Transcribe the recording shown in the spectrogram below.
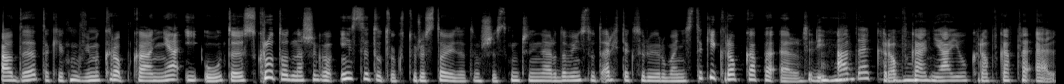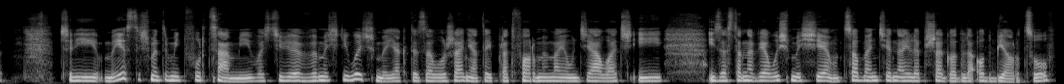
AD, tak jak mówimy, kropka, nia i u, to jest skrót od naszego instytutu, który stoi za tym wszystkim, czyli Narodowy Instytut Architektury i Urbanistyki.pl. Czyli mhm. ad.niaju.pl. Czyli my jesteśmy tymi twórcami, właściwie wymyśliłyśmy, jak te założenia tej platformy mają działać i, i zastanawiałyśmy się, co będzie najlepszego dla odbiorców,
